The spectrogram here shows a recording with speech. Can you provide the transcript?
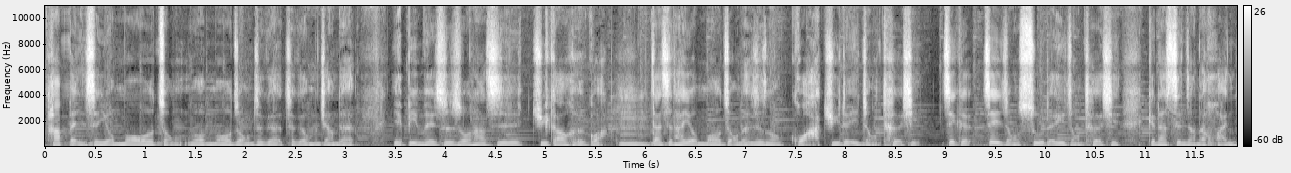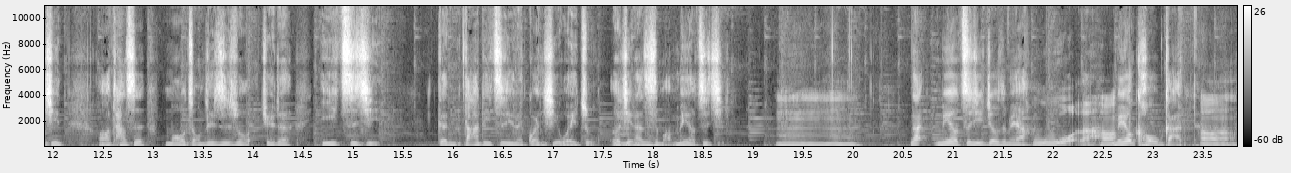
它本身有某种某某种这个这个我们讲的，也并非是说它是居高和寡，嗯，但是它有某种的这种寡居的一种特性，这个这种树的一种特性，跟它生长的环境哦，它是某种就是说觉得以自己跟大地之间的关系为主，而且它是什么？没有自己，嗯嗯，那没有自己就怎么样？无我了哈，没有口感。嗯，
